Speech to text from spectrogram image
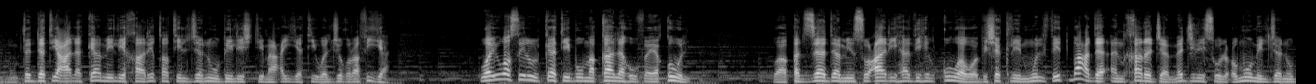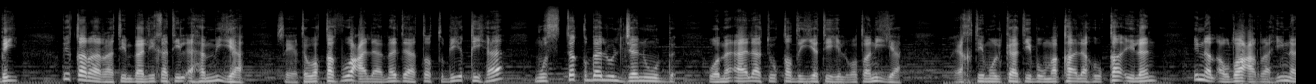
الممتدة على كامل خارطة الجنوب الاجتماعية والجغرافية. ويواصل الكاتب مقاله فيقول وقد زاد من سعار هذه القوة وبشكل ملفت بعد أن خرج مجلس العموم الجنوبي بقرارات بالغة الأهمية. سيتوقف على مدى تطبيقها مستقبل الجنوب ومآلات قضيته الوطنية. ويختم الكاتب مقاله قائلا إن الأوضاع الراهنة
